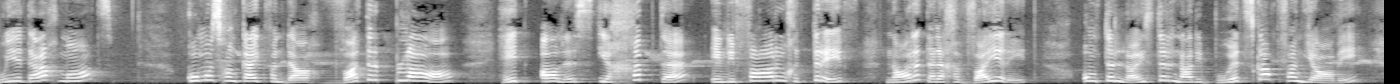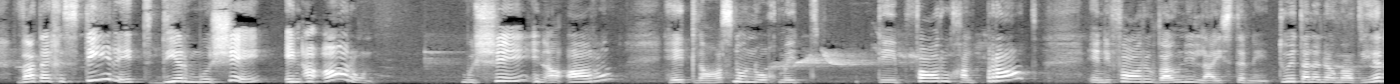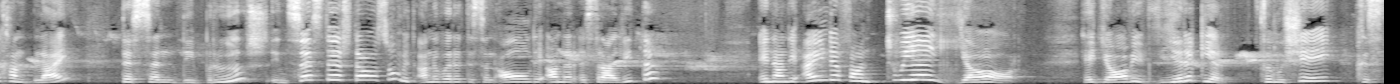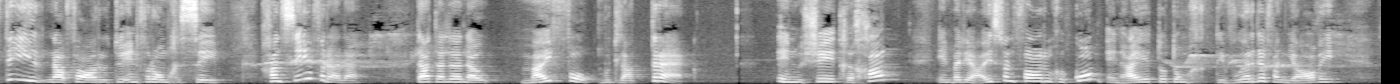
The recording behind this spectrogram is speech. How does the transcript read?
Goeiedag maats, kom ons gaan kyk vandag wat er pla het alles Egypte en die Faroe getref nadat hulle geweier het om te luister na die boodskap van Yahweh wat hy gestuur het dier Moshe en Aaron. Moshe en Aaron het laas nou nog met die Faroe gaan praat en die Faroe wou nie luister nie. Toe het hulle nou maar weer gaan bly tussen die broers en sisters daar so, met ander woorde tussen al die ander Israelite. En aan die einde van twee jaar het Yahweh weer een keer vir Moshe gestuur na Faroe toe en vir hom gesê, gaan sê vir hulle, dat hulle nou my volk moet laat trek. En Moshe het gegaan en by die huis van Faroe gekom en hy het tot hom die woorde van Yahweh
